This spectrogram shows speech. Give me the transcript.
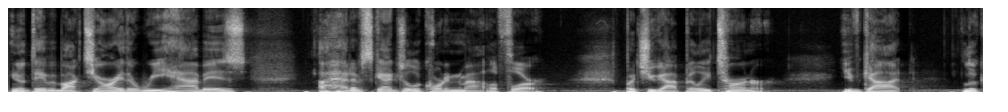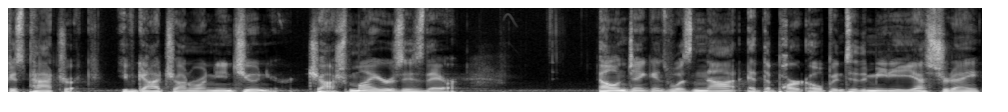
You know, David Bakhtiari, the rehab is ahead of schedule according to Matt LaFleur. But you got Billy Turner. You've got Lucas Patrick. You've got John Runyan Jr. Josh Myers is there. Elgton Jenkins was not at the part open to the media yesterday,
